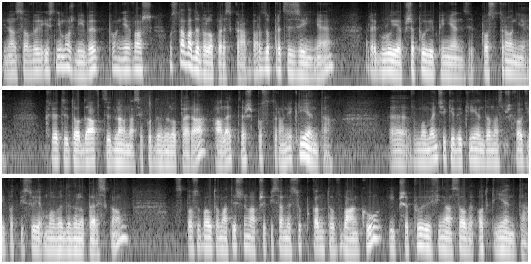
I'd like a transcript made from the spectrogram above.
finansowy jest niemożliwy, ponieważ ustawa deweloperska bardzo precyzyjnie reguluje przepływy pieniędzy po stronie kredytodawcy dla nas jako dewelopera, ale też po stronie klienta. E, W momencie, kiedy klient do nas przychodzi i podpisuje umowę deweloperską, w sposób automatyczny ma przypisane subkonto w banku i przepływy finansowe od klienta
